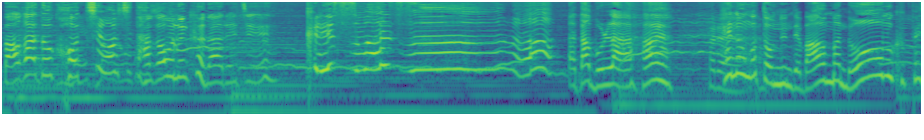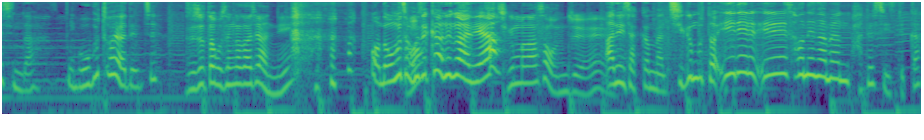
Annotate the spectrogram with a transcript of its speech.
막아도 거침없이 다가오는 그날이지. 크리스마스. 아, 나 몰라. 아, 그래. 해놓은 것도 없는데 마음만 너무 급해진다. 뭐부터 해야 되지? 늦었다고 생각하지 않니? 어, 너무 정색하는 어? 거 아니야? 지금만 와서 언제? 아니 잠깐만 지금부터 1일 1 선행하면 받을 수 있을까?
